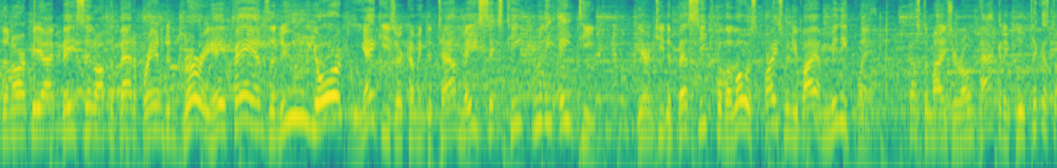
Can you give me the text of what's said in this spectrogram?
With an RBI base hit off the bat of Brandon Drury. Hey fans, the New York Yankees are coming to town May 16th through the 18th. Guarantee the best seats for the lowest price when you buy a mini plan. Customize your own pack and include tickets to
